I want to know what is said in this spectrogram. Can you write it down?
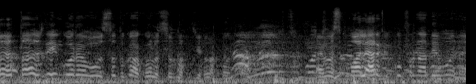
Lătași din gură, o să duc acolo să bage la contact. Ai văzut cum aleargă cu frâna de mână?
